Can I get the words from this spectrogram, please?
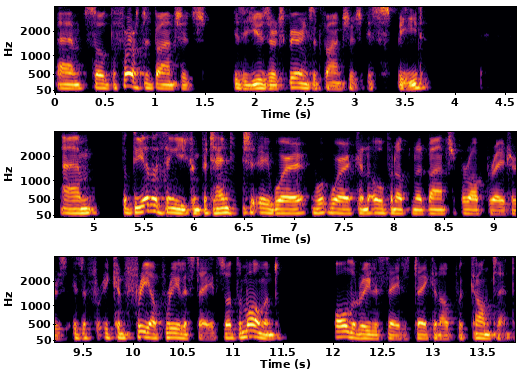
Um, so the first advantage is a user experience advantage is speed. Um, but the other thing you can potentially where where it can open up an advantage for operators is it can free up real estate. So at the moment, all the real estate is taken up with content.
